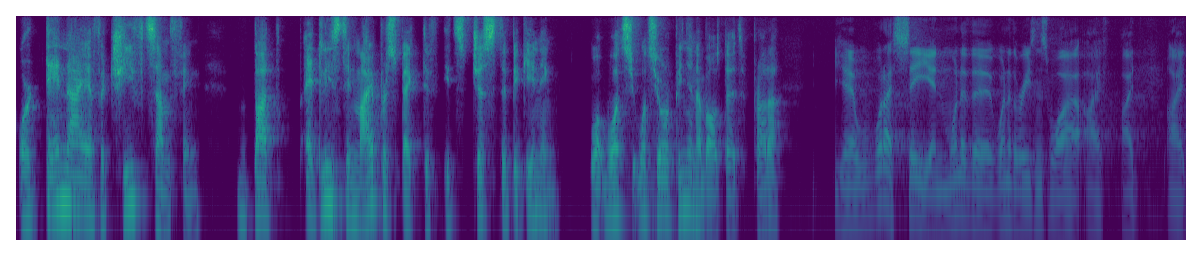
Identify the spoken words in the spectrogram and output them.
or then i have achieved something. But at least in my perspective it's just the beginning what, what's what's your opinion about that Prada? Yeah, well, what I see, and one of the one of the reasons why I I, I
